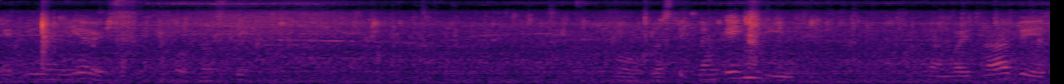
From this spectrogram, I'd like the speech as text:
Kahit ilang years ito plastic. Oh plastic ng candy. Yan white rabbit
